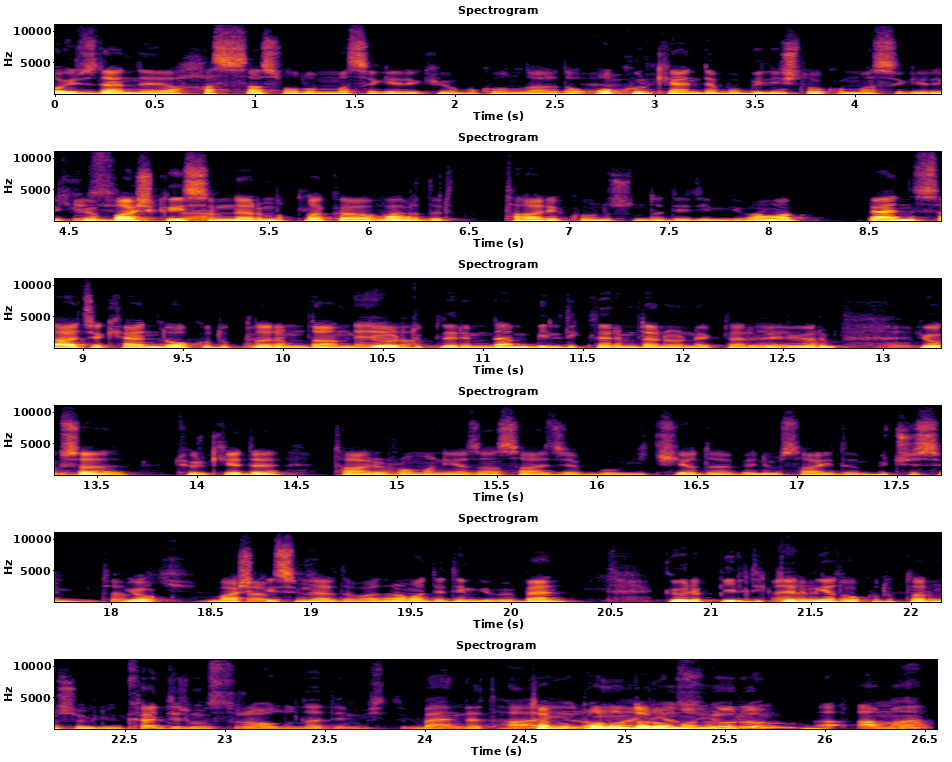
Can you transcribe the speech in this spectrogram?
O yüzden e, hassas olunması gerekiyor bu konularda. Evet. Okurken de bu bilinçle okunması gerekiyor. Kesinlikle Başka abi. isimler mutlaka vardır tarih konusunda dediğim gibi ama ben sadece kendi okuduklarımdan, Eyvallah. gördüklerimden, bildiklerimden örnekler veriyorum. Eyvallah, eyvallah. Yoksa Türkiye'de tarih romanı yazan sadece bu iki ya da benim saydığım üç isim Tabii yok. ki, Başka tabii isimler de vardır ama dediğim gibi ben görüp bildiklerimi Evet. ya da okuduklarımı söylüyorum. Kadir Mısıroğlu da demişti. Ben de tarihi Tabii, roman onun da romanı var. yazıyorum a- ama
